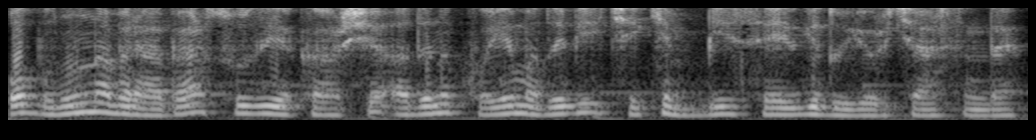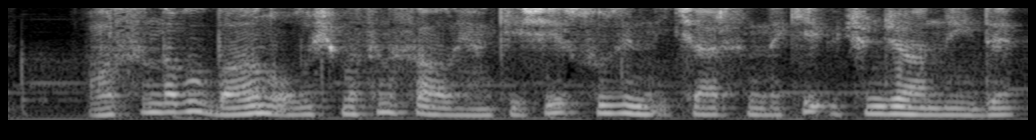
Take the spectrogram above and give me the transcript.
O bununla beraber Suzy'ye karşı adını koyamadığı bir çekim, bir sevgi duyuyor içerisinde. Aslında bu bağın oluşmasını sağlayan kişi Suzy'nin içerisindeki üçüncü anneydi.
